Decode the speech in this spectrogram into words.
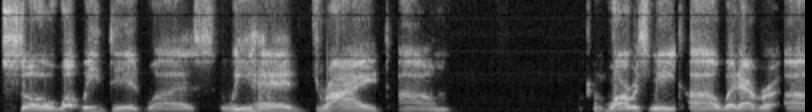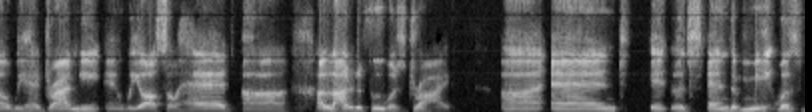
So what we did was we had dried um, walrus meat, uh, whatever. Uh, we had dried meat, and we also had uh, a lot of the food was dried, uh, and it was and the meat was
